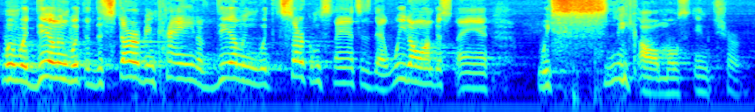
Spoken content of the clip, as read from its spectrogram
when we're dealing with the disturbing pain of dealing with circumstances that we don't understand, we sneak almost in church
